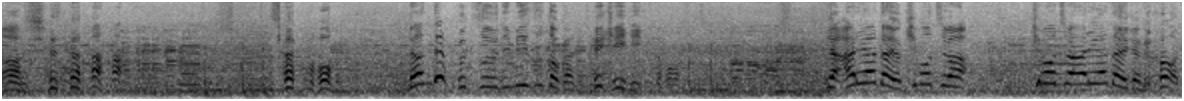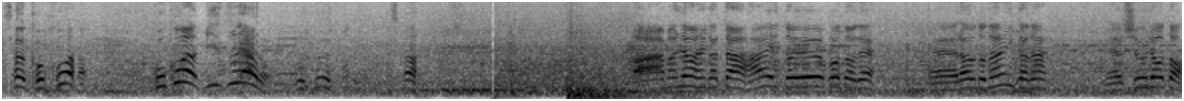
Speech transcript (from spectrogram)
あじゃあもうなんで普通に水とかできひんの？いやありがたいよ。気持ちは。気持ちはありがたいけど。じゃあここはここは水やろ。じゃああー間に合わへんかった。はいということで、えーラウンド9かな、えー終了と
